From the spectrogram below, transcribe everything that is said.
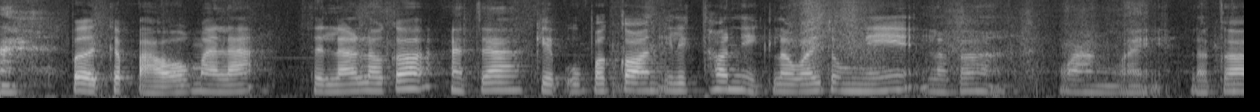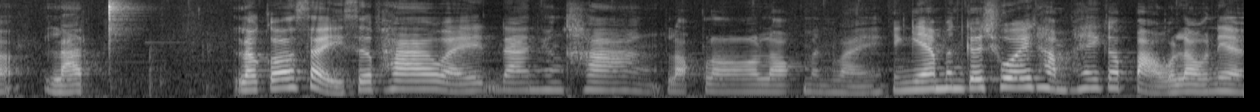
อะ เปิดกระเป๋าออกมาละ ร็จแล้วเราก็อาจจะเก็บอุปกรณ์อิเล็กทรอนิกส์เราไว้ตรงนี้ แล้วก็วางไว้ แล้วก็รัด แล้วก็ใส่เสื้อผ้าไว้ด้านข้างๆ ล็อกล้อล็อกมันไว้ อย่างเงี้ยมันก็ช่วยทำให้กระเป๋าเราเนี่ย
